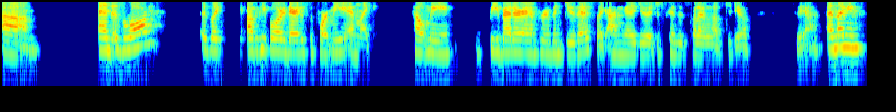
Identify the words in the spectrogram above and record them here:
Um, and as long as like other people are there to support me and like help me be better and improve and do this, like I'm going to do it just because it's what I love to do. So yeah. And I mean,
